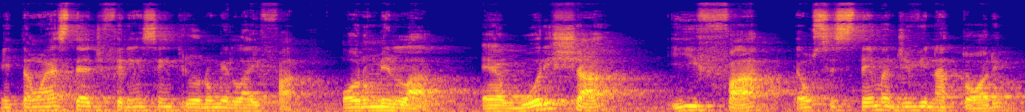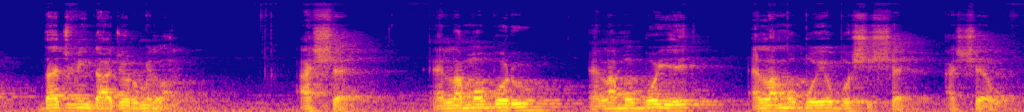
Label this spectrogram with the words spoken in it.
Então esta é a diferença entre Orumilá e Fá. Orumilá é o orixá e Ifá é o sistema divinatório da divindade Orumilá. Axé. Elamoboru, Elamoboye, Elamoboye Oboxixé. Axé.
